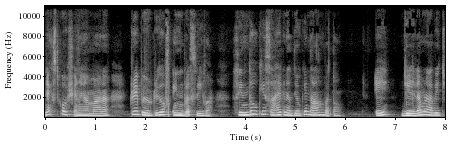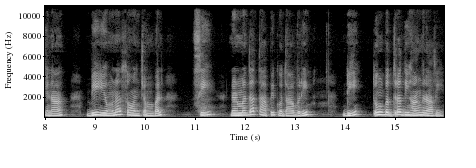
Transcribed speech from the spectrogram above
नेक्स्ट क्वेश्चन है हमारा, tributary of Indus river. Sindhu की सहायक नदियों के नाम बताओ A, Jhelum, Ravi, Chenab. B, Yamuna, Son, Chambal. C, Narmada, Tapi, Godavari. D, Tungabhadra, Dihang, Ravi.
